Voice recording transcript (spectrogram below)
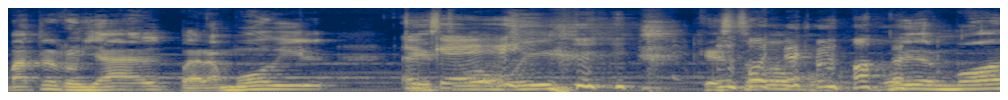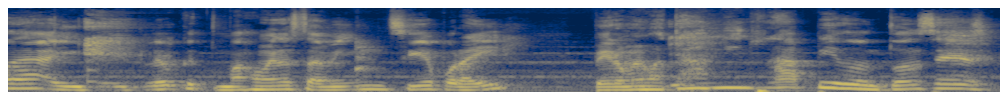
Battle Royale para móvil. Que estuvo, muy, que estuvo muy, de moda y creo que más o menos también sigue por ahí, pero me mataba bien rápido, entonces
